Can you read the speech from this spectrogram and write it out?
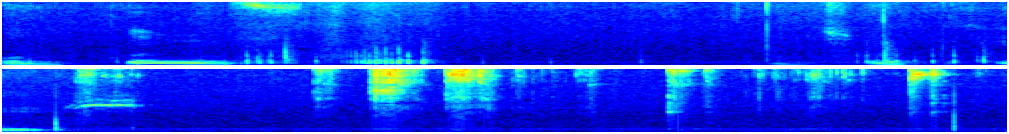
Um, two of these, I think. Oh, what was it? One.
